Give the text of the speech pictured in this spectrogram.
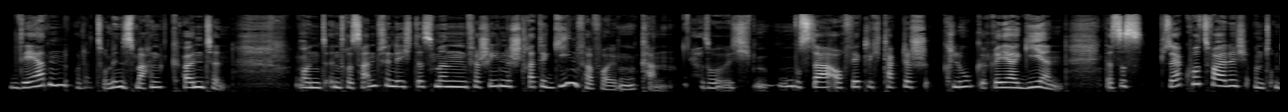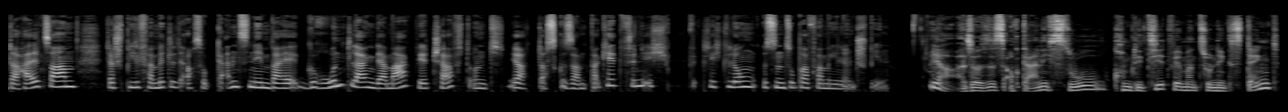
werden oder zumindest machen könnten. Und interessant finde ich, dass man verschiedene Strategien verfolgen kann. Also ich muss da auch wirklich taktisch klug reagieren. Das ist sehr kurzweilig und unterhaltsam. Das Spiel vermittelt auch so ganz nebenbei Grundlagen der Marktwirtschaft und ja, das Gesamtpaket finde ich wirklich gelungen. Ist ein super Familienspiel. Ja, also es ist auch gar nicht so kompliziert, wie man zunächst denkt,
